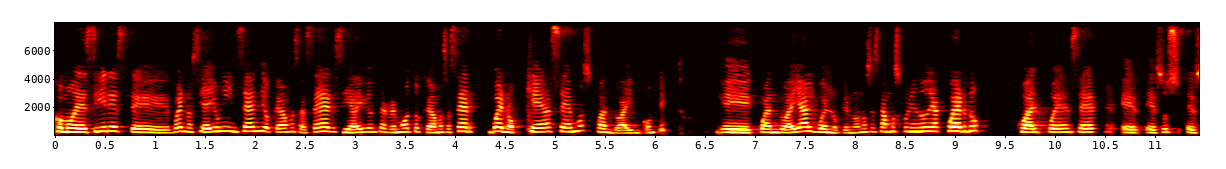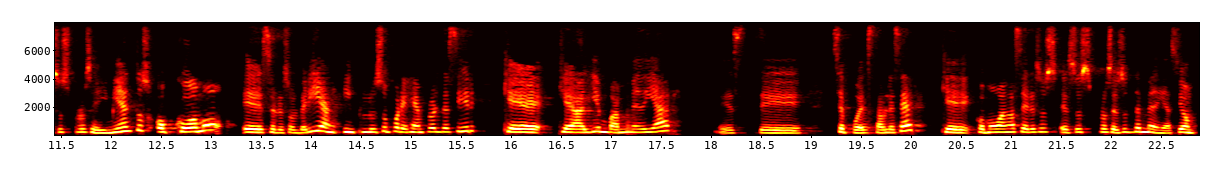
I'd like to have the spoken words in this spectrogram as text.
como decir, este, bueno, si hay un incendio, ¿qué vamos a hacer? Si hay un terremoto, ¿qué vamos a hacer? Bueno, ¿qué hacemos cuando hay un conflicto? Eh, cuando hay algo en lo que no nos estamos poniendo de acuerdo, ¿cuál pueden ser eh, esos, esos procedimientos o cómo eh, se resolverían? Incluso, por ejemplo, el decir que, que alguien va a mediar, este, se puede establecer que cómo van a ser esos, esos procesos de mediación,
